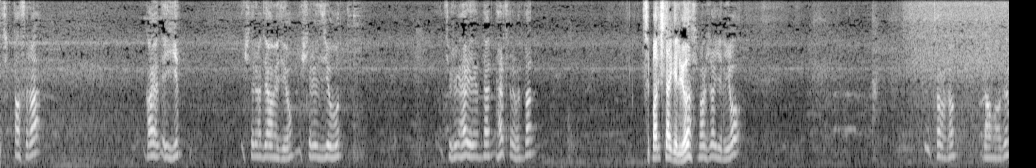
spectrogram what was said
çıktıktan sonra gayet iyiyim. İşlerime devam ediyorum. İşlerimiz yoğun. Türkiye'nin her yerinden, her tarafından Siparişler geliyor. siparişler geliyor. Torunum, damadım,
